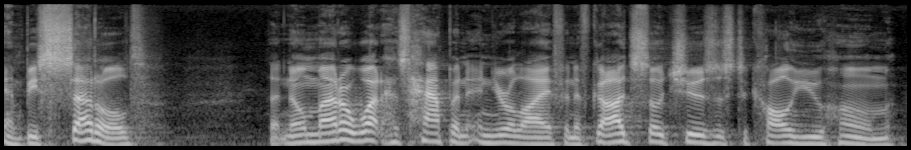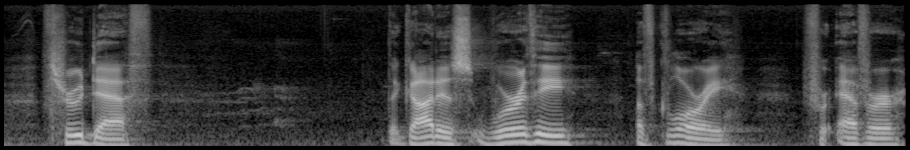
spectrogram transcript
and be settled that no matter what has happened in your life, and if God so chooses to call you home through death, that God is worthy of glory forever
